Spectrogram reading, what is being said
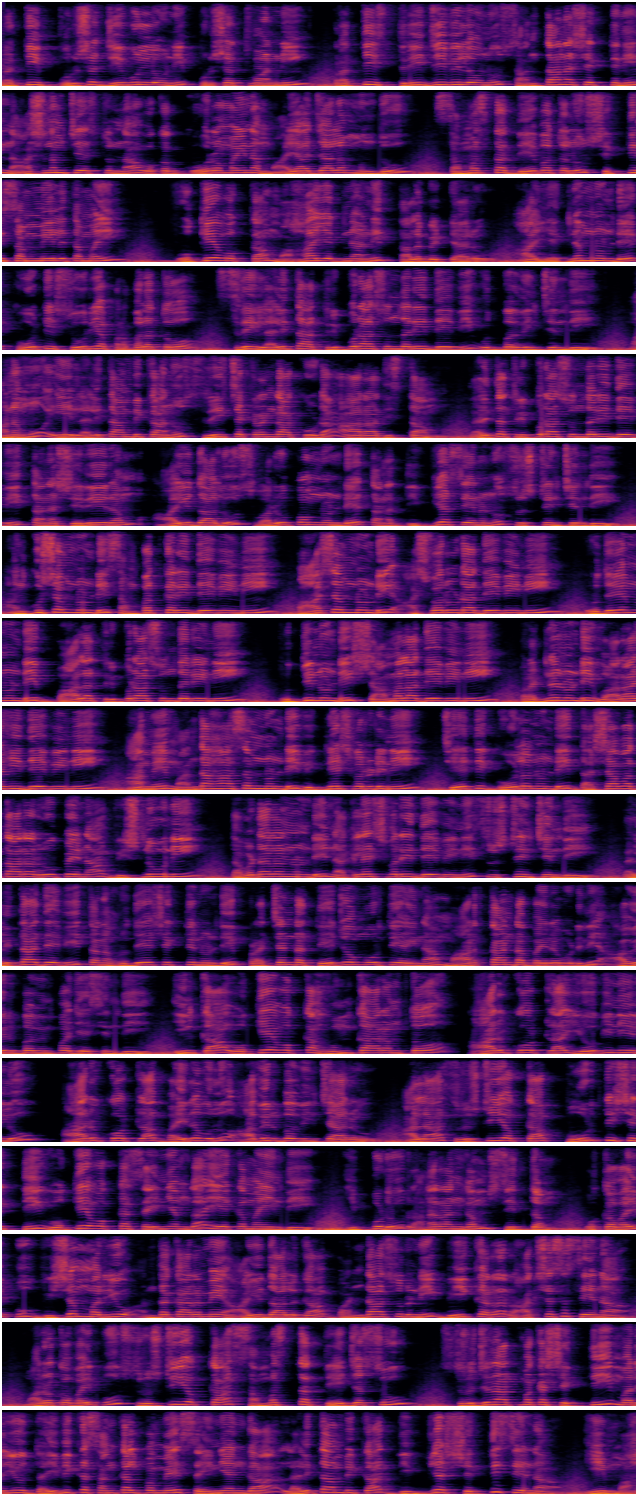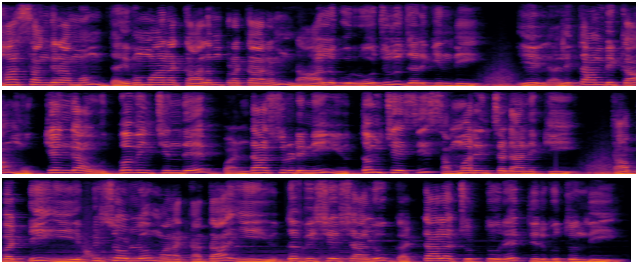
ప్రతి పురుష జీవుల్లోని పురుషత్వాన్ని ప్రతి స్త్రీ జీవిలోనూ సంతాన శక్తిని నాశనం చేస్తున్న ఒక ఘోరమైన మాయాజాలం ముందు సమస్త దేవతలు శక్తి సమ్మిళితమై ఒకే ఒక్క మహాయజ్ఞాన్ని తలబెట్టారు. ఆ యజ్ఞం నుండే కోటి సూర్య ప్రభలతో శ్రీ లలిత త్రిపురా సుందరీ దేవి ఉద్భవించింది. మనము ఈ లలితాంబికను శ్రీచక్రంగా కూడా ఆరాధిస్తాం. లలిత త్రిపురా సుందరీ దేవి తన శరీరం ఆయుధాలు స్వరూపం నుండే తన దివ్య సేనను సృష్టించింది. అంకుశం నుండి సంపత్కరి దేవిని పాశం నుండి అశ్వరూఢ దేవిని హృదయం నుండి బాల త్రిపురా సుందరిని బుద్ధి నుండి శ్యామలాదేవిని ప్రజ్ఞ నుండి వారాహి దేవిని ఆమె మందహాసం నుండి విఘ్నేశ్వరుడిని చేతి గోల నుండి దశావతార రూపేణ విష్ణువుని దవడల నుండి నకలేశ్వరి దేవిని సృష్టించింది. లలితాదేవి తన హృదయ శక్తి నుండి ప్రచండ తేజోమూర్తి అయిన మార్తాండ భైరవుడిని ఆవిర్భవింపజేసింది. ఇంకా ఒకే ఒక్క హుంకారంతో ఆరు కోట్ల యోగినీలు ఆరు కోట్ల భైరవులు ఆవిర్భవించారు. అలా సృష్టి యొక్క పూర్తి శక్తి ఒకే ఒక్క సైన్యంగా ఏకమైంది. ఇప్పుడు రణరంగం సిద్ధం. ఒకవైపు విషం మరియు అంధకారమే ఆయుధాలుగా బండాసురుని భీకర రాక్షస సేన. మరొక వైపు సృష్టి యొక్క సమస్త తేజస్సు సృజనాత్మక శక్తి మరియు దైవిక సంకల్పమే సైన్యంగా లలితాంబిక దివ్య శక్తి సేన. ఈ మహాసంగ్రామం దైవమాన కాలం ప్రకారం నాలుగు రోజులు జరిగింది. ఈ లలితాంబిక ముఖ్యంగా ఉద్భవించిందే బండాసురుడిని యుద్ధం చేసి సంహరించడానికి. కాబట్టి ఈ ఎపిసోడ్లో మన కథ ఈ యుద్ధ విశేషాలు ఘట్టాల చుట్టూరే తిరుగుతుంది.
